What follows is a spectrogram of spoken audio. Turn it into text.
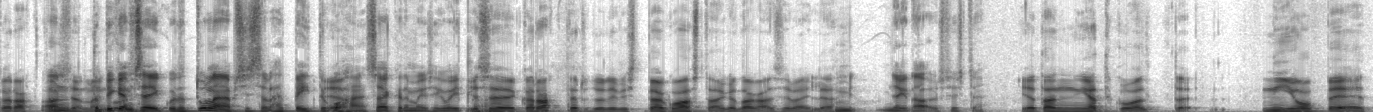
karakter on, ta on pigem see, kui ta tuleb, siis sa lähed peitu ja. kohe, sa ei hakka temaga isegi võitlema. ja see karakter tuli vist peaaegu aasta aega tagasi välja. midagi taolist vist, jah. ja ta on jätkuvalt nii OP, et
